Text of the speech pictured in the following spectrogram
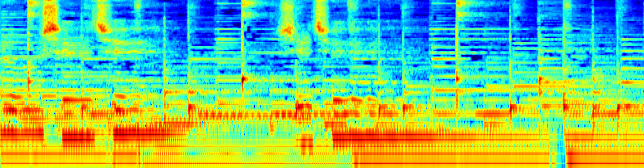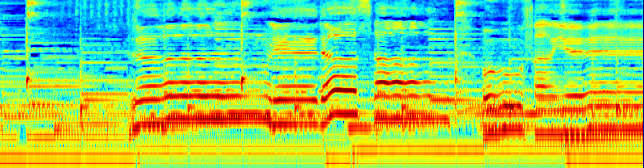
如失去，失去，冷冽的苍，无法言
